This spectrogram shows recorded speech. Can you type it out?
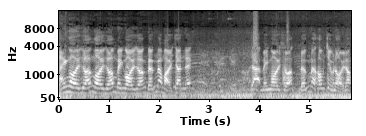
Anh ngồi xuống ngồi xuống, mình ngồi xuống, đứng là mỏi chân đấy. Dạ mình ngồi xuống, đứng là không chịu nổi đâu.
